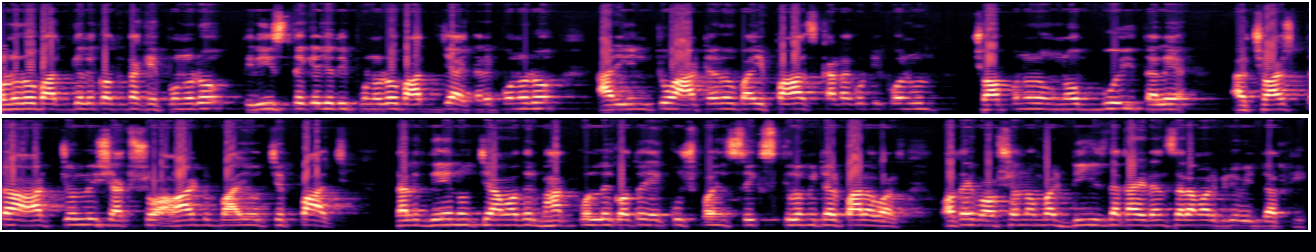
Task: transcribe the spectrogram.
পনেরো বাদ গেলে কত থাকে? পনেরো, তিরিশ থেকে যদি পনেরো বাদ যায়, তাহলে পনেরো আর ইন্টু আঠারো বাই পাঁচ কাটাকুটি করুন, ছ, পনেরো, নব্বই, তাহলে আর ছয়টা আটচল্লিশ, একশো আট বাই হচ্ছে পাঁচ। তাহলে দেন হচ্ছে আমাদের ভাগ করলে কত? একুশ point six kilometre per hours অতএব option number D is the correct answer আমার প্রিয় বিদ্যার্থী।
